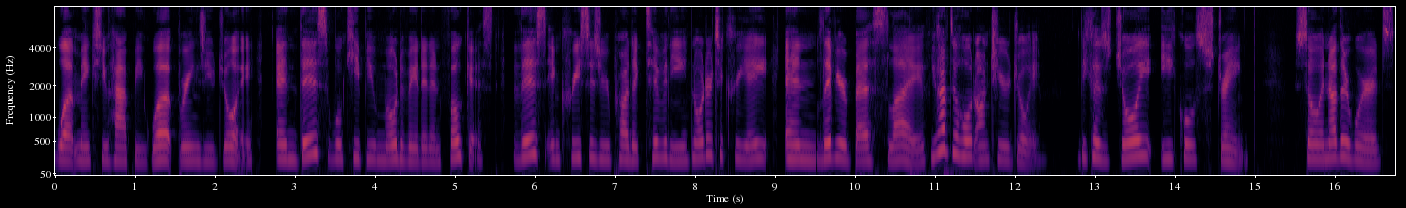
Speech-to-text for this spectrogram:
what makes you happy, what brings you joy. And this will keep you motivated and focused. This increases your productivity. In order to create and live your best life, you have to hold on to your joy because joy equals strength. So, in other words,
